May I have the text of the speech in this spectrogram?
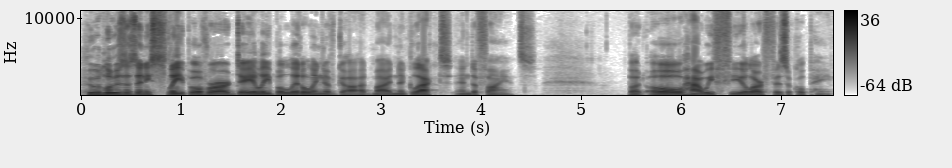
Who loses any sleep over our daily belittling of God by neglect and defiance? But oh, how we feel our physical pain.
